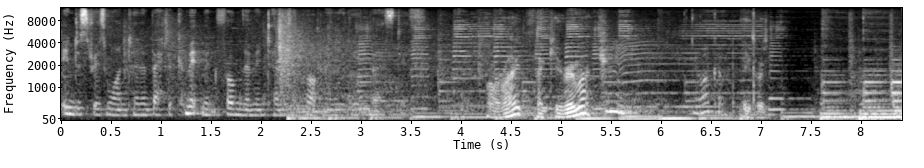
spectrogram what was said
industries want and a better commitment from them in terms of partnering with universities. All right, thank you very much. Mm. You're welcome. Was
